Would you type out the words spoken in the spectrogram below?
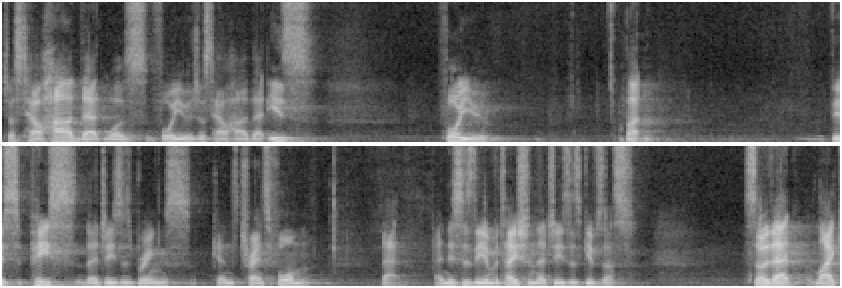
just how hard that was for you, just how hard that is for you. But this peace that Jesus brings can transform that. And this is the invitation that Jesus gives us. So that, like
